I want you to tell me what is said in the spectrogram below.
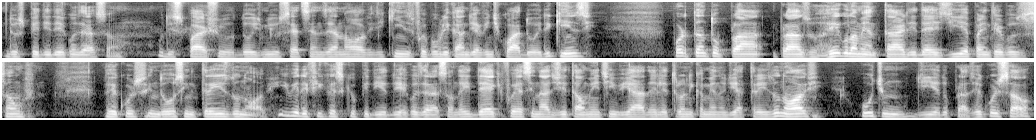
dos pedidos de reconsideração. O despacho 2719 de 15 foi publicado no dia 24 de 8 de 15. Portanto, o prazo regulamentar de 10 dias para interposição o recurso findou-se em 3 do 9 e verifica-se que o pedido de reconsideração da IDEC foi assinado digitalmente e enviado eletronicamente no dia 3 do 9, último dia do prazo recursal,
